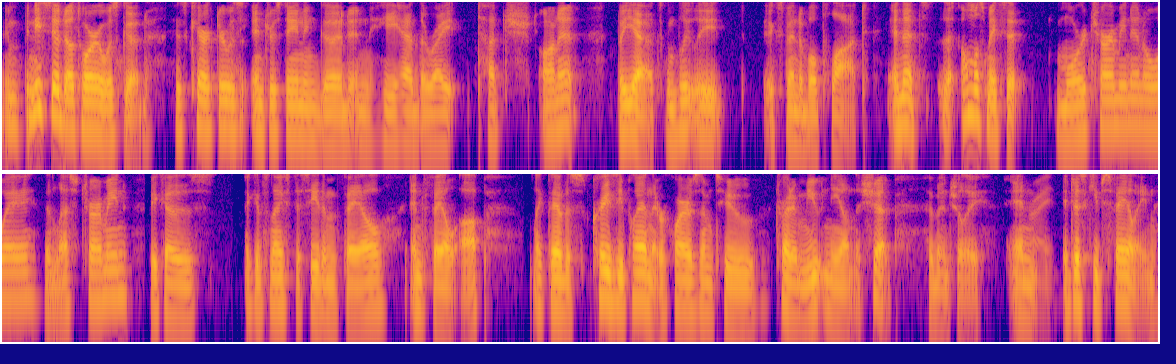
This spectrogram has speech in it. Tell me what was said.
And Benicio del Toro was good. His character was interesting and good, and he had the right touch on it. But yeah, it's a completely expendable plot, and that's that almost makes it more charming in a way than less charming because like it's nice to see them fail and fail up. Like they have this crazy plan that requires them to try to mutiny on the ship eventually, and Right. it just keeps failing.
